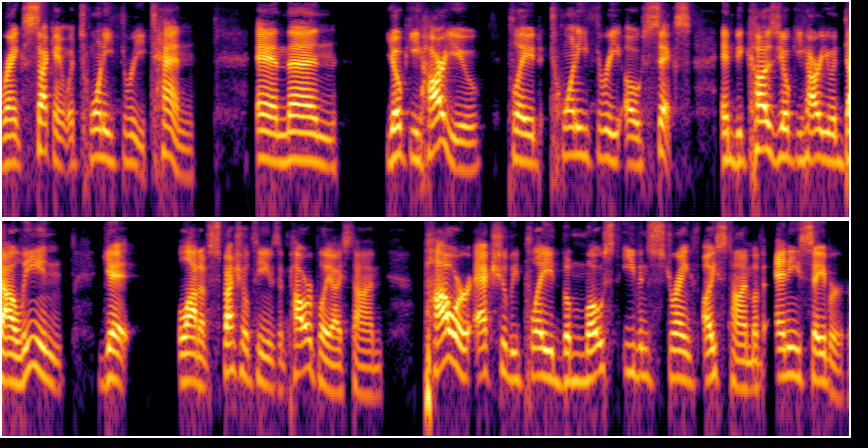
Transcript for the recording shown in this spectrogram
ranked second with 23-10. And then Jokiharju played 23-06. And because Jokiharju and Dahlin get a lot of special teams and power play ice time, Power actually played the most even strength ice time of any Sabre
